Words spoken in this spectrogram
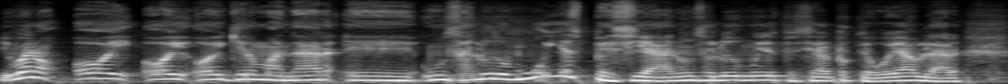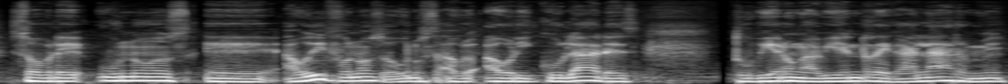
Y bueno, hoy, hoy, hoy quiero mandar eh, un saludo muy especial, un saludo muy especial porque voy a hablar sobre unos eh, audífonos o unos auriculares tuvieron a bien regalarme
